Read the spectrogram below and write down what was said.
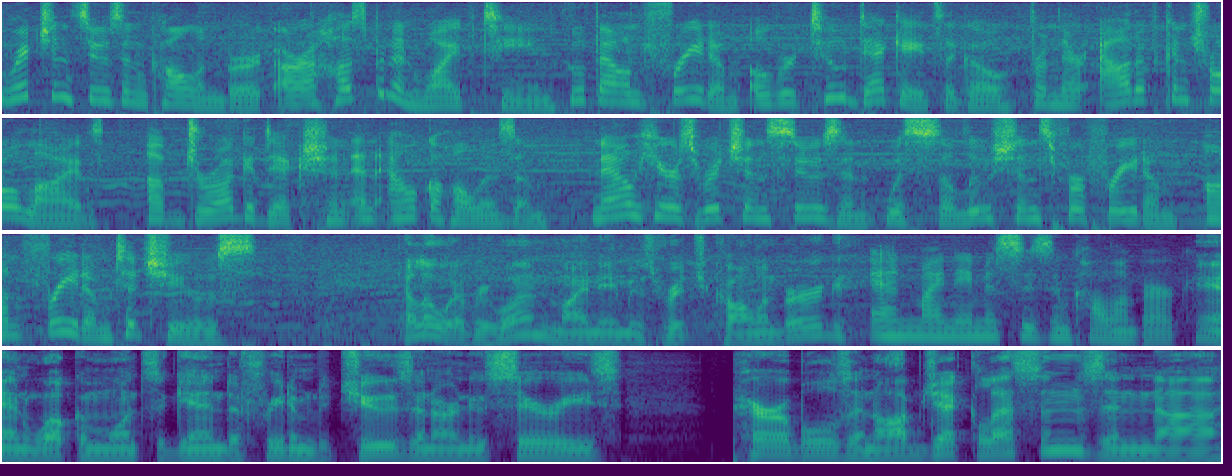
Rich and Susan Collenberg are a husband and wife team who found freedom over two decades ago from their out of control lives of drug addiction and alcoholism. Now, here's Rich and Susan with solutions for freedom on Freedom to Choose. Hello, everyone. My name is Rich Collenberg, And my name is Susan Collenberg. and welcome once again to Freedom to Choose in our new series, Parables and Object Lessons. And uh,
